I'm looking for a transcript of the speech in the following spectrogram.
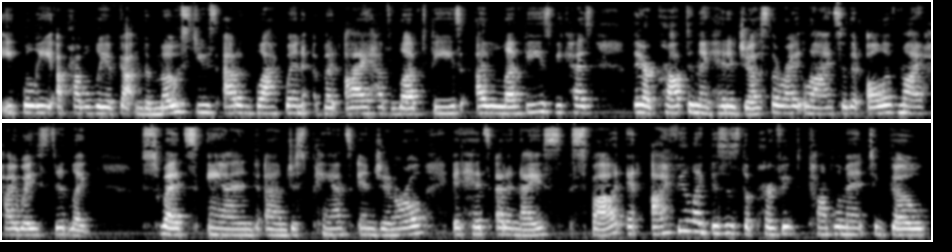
equally. I probably have gotten the most use out of the black one, but I have loved these. I love these because they are cropped and they hit just the right line so that all of my high-waisted like sweats and um, just pants in general, it hits at a nice spot. And I feel like this is the perfect complement to go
